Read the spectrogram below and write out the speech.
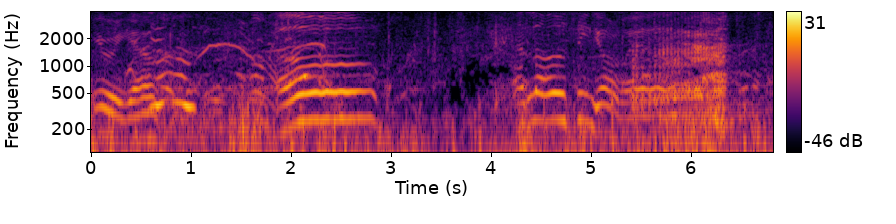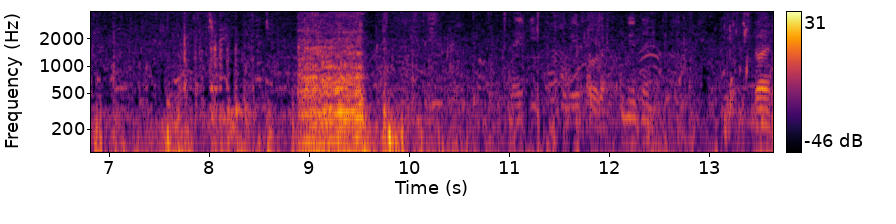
Here we go. Oh, hello, Senor Will. Thank you. Give me a photo. Give me a thing. Go ahead.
